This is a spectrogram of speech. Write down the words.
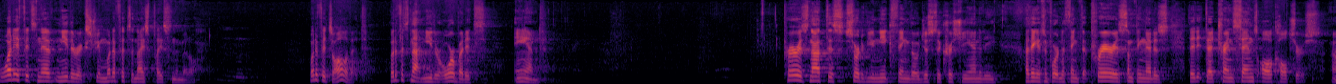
what if it's ne- neither extreme? What if it's a nice place in the middle? What if it's all of it? What if it's not neither or, but it's and? Prayer is not this sort of unique thing, though, just to Christianity. I think it's important to think that prayer is something that, is, that, that transcends all cultures. Uh,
